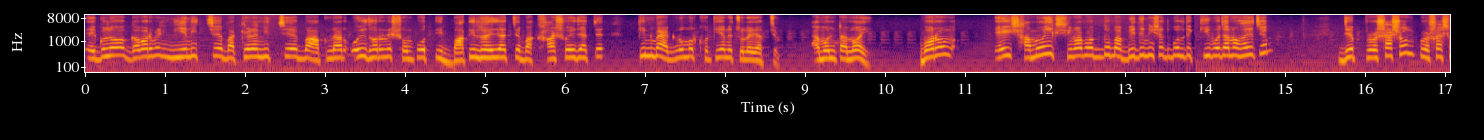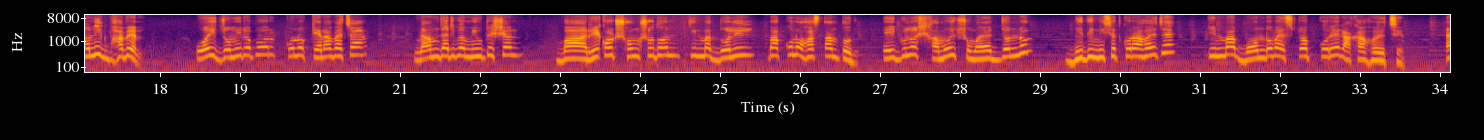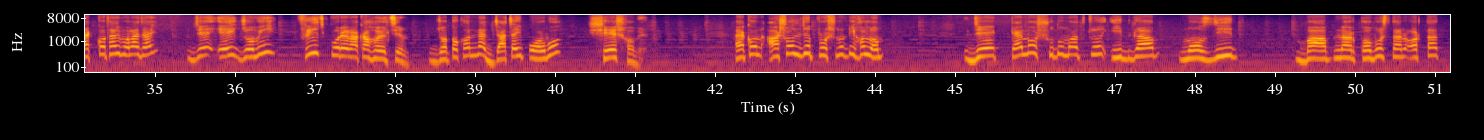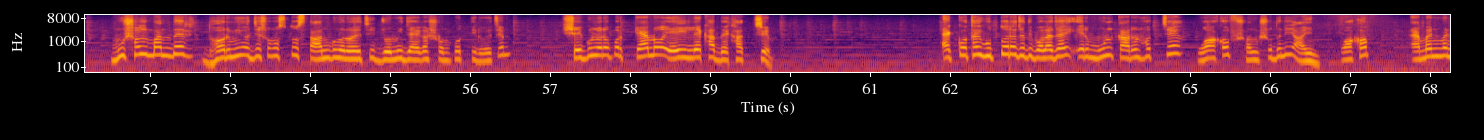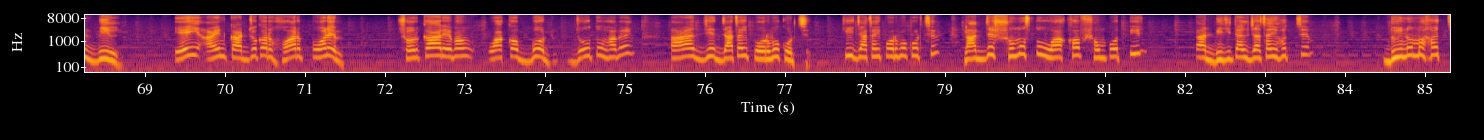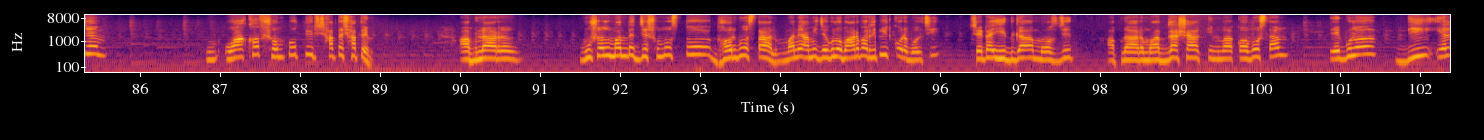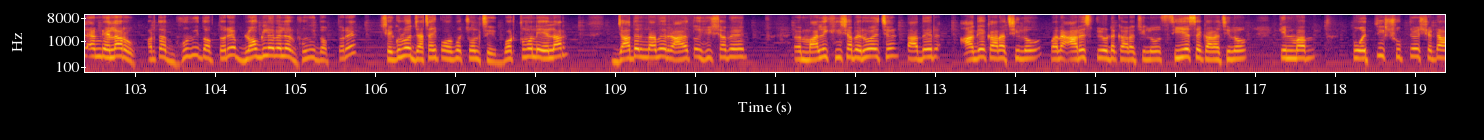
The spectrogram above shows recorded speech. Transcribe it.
এগুলো গভর্নমেন্ট নিয়ে নিচ্ছে বা কেড়ে নিচ্ছে বা আপনার ওই ধরনের সম্পত্তি বাতিল হয়ে যাচ্ছে বা খাস হয়ে যাচ্ছে কিংবা এক নম্বর খতিয়ানে চলে যাচ্ছে, এমনটা নয়। বরং এই সাময়িক সীমাবদ্ধ বা বিধিনিষেধ বলতে কি বোঝানো হয়েছে? যে প্রশাসন প্রশাসনিকভাবে ওই জমির ওপর কোনো কেনাবেচা, নামজারি বা মিউটেশন বা রেকর্ড সংশোধন কিংবা দলিল বা কোনো হস্তান্তর, এইগুলো সাময়িক সময়ের জন্য বিধি নিষেধ করা হয়েছে কিংবা বন্ধ বা স্টপ করে রাখা হয়েছে। এক কথায় বলা যায় যে এই জমি ফ্রিজ করে রাখা হয়েছে। যতক্ষণ না যাচাই পর্ব শেষ হবে। এখন আসল যে প্রশ্নটি হল যে কেন শুধুমাত্র ঈদগাহ, মসজিদ বা আপনার কবরস্থান অর্থাৎ মুসলমানদের ধর্মীয় যে সমস্ত স্থানগুলো রয়েছে, জমি, জায়গা, সম্পত্তি রয়েছে সেগুলোর ওপর কেন এই লেখা দেখাচ্ছে? এক কথায় উত্তরে যদি বলা যায়, এর মূল কারণ হচ্ছে ওয়াকফ সংশোধনী আইন ওয়াকফ অ্যামেন্ডমেন্ট বিল। এই আইন কার্যকর হওয়ার পরে সরকার এবং ওয়াকফ বোর্ড যৌথভাবে তারা যে যাচাই পর্ব করছে, কি যাচাই পর্ব করছে? রাজ্যের সমস্ত ওয়াকফ সম্পত্তির তার ডিজিটাল যাচাই হচ্ছে। দুই নম্বর হচ্ছে ওয়াকফ সম্পত্তির সাথে সাথে আপনার মুসলমানদের যে সমস্ত ধর্মীয় স্থান মানে আমি যেগুলো বারবার রিপিট করে বলছি, সেটা ঈদগাহ, মসজিদ, আপনার মাদ্রাসা কিংবা কবরস্থান, এগুলো ডিএল অ্যান্ড এলআরও অর্থাৎ ভূমি দপ্তরে ব্লক লেভেলের ভূমি দপ্তরে সেগুলো যাচাই পর্ব চলছে। বর্তমানে এলআর যাদের নামে রায়ত হিসাবে, মালিক হিসাবে রয়েছে, তাদের আগে কারা ছিল? মানে আর এস পিরিয়ডে কারা ছিল? সিএসএ কারা ছিল? কিংবা পৈতৃক সূত্রে সেটা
